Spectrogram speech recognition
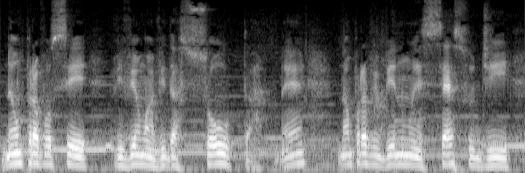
não para você viver uma vida solta, né? Não para viver num excesso de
